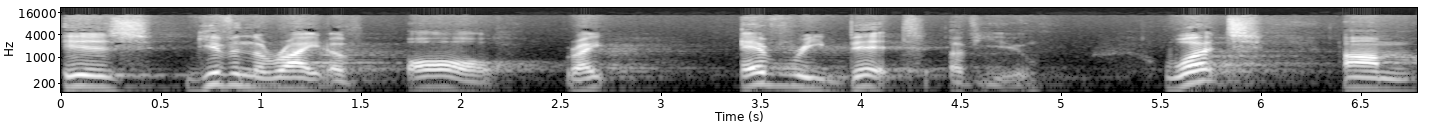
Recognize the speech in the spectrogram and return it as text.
is given the right of all, right? Every bit of you, what, um,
